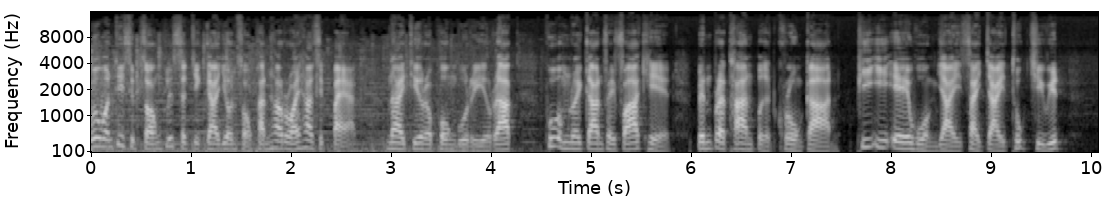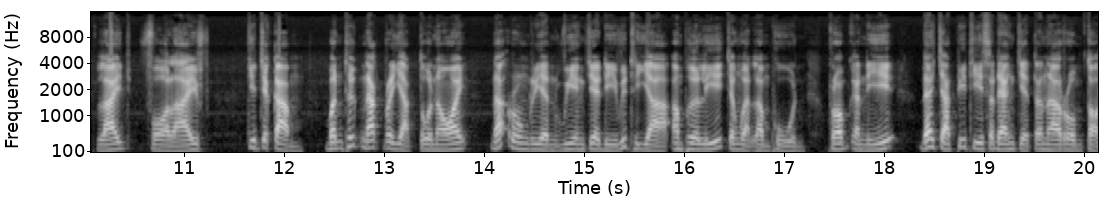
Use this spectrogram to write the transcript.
เมื่อวันที่ 12 พฤศจิกายน 2558 นายธีรพงศ์บุรีรัก ผู้อำนวยการไฟฟ้าเขต เป็นประธานเปิดโครงการ PEA ห่วงใยใส่ใจทุกชีวิต Light for Life กิจกรรม บันทึกนักประหยัดตัวน้อย ณ โรงเรียนเวียงเจดีวิทยาอำเภอลีจังหวัดลำพูน พร้อมกันนี้ได้จัดพิธีแสดงเจตนารมณ์ต่อ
